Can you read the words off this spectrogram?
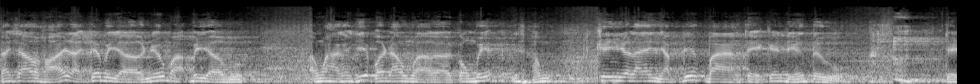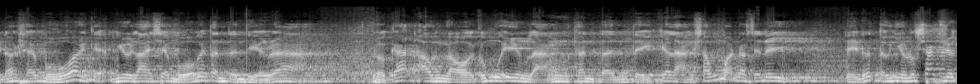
Tại sao hỏi là chứ bây giờ nếu mà bây giờ ông Hà Ca Diếp ở đâu mà con biết? Không khi Như Lai nhập niết bàn thì cái điện từ thì nó sẽ bủa Như Lai sẽ bủa cái thanh tịnh thiền ra. Rồi các ông ngồi cũng yên lặng thanh tịnh thì cái làn sóng đó nó sẽ đi thì nó tự nhiên nó sát rực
